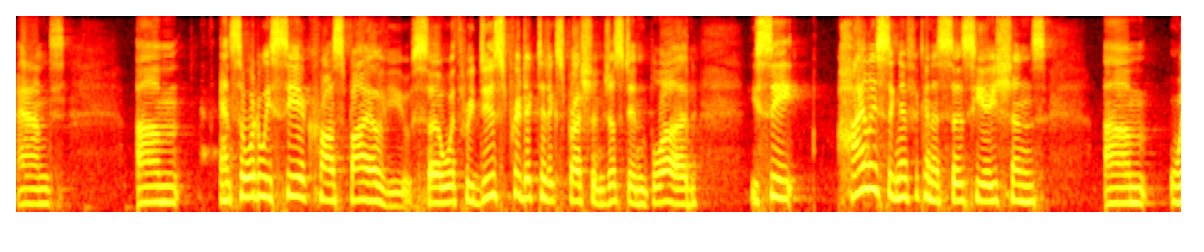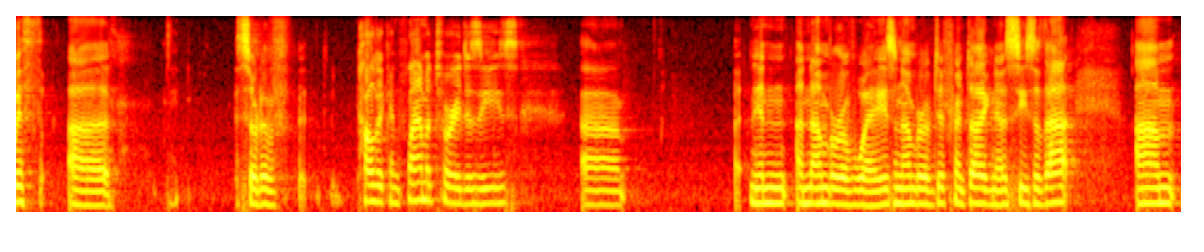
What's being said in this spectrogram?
And, um, and so what do we see across BioVU? So with reduced predicted expression just in blood, you see highly significant associations um, with uh, sort of pelvic inflammatory disease, uh, in a number of ways, a number of different diagnoses of that. Um,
